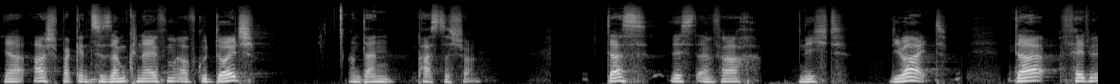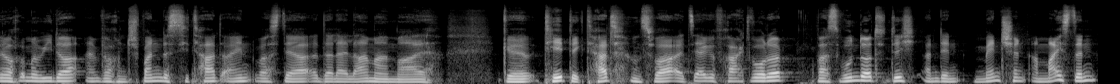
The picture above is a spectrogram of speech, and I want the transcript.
ja, Arschbacken zusammenkneifen auf gut Deutsch und dann passt es schon. Das ist einfach nicht die Wahrheit. Da fällt mir auch immer wieder einfach ein spannendes Zitat ein, was der Dalai Lama mal getätigt hat. Und zwar, als er gefragt wurde, was wundert dich an den Menschen am meisten?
